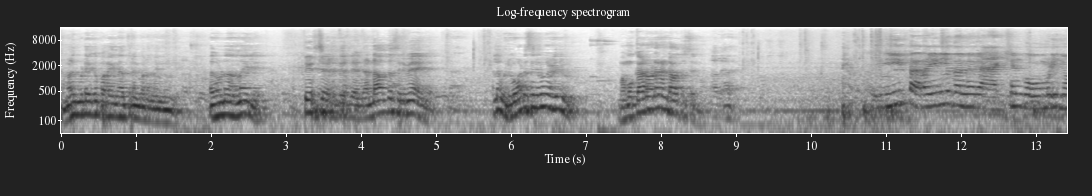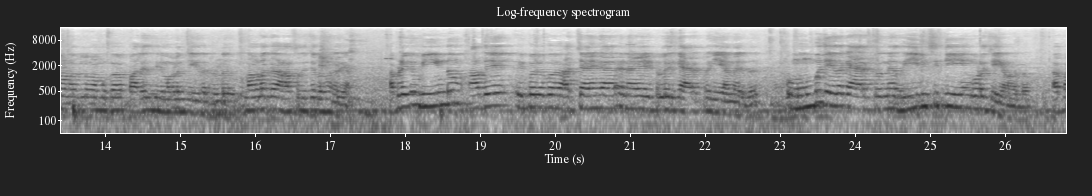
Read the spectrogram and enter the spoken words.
നമ്മൾ ഇവിടെയൊക്കെ പറയുന്ന അത്രയും പറഞ്ഞു അതുകൊണ്ട് നന്നായില്ലേ? തീർച്ചയായിട്ടും തീർച്ചയായിട്ടും. രണ്ടാമത്തെ സിനിമയായില്ലേ? അല്ല ഒരുപാട് സിനിമ കഴിഞ്ഞു. മമ്മൂക്കാരോടെ രണ്ടാമത്തെ സിനിമ. ഈ ടെറൈനിൽ തന്നെ ഒരു ആക്ഷൻ കോമഡി ജോണറിൽ നമുക്ക് പല സിനിമകളും ചെയ്തിട്ടുണ്ട്. നമ്മളൊക്കെ ആസ്വദിച്ചിട്ടുള്ള കഴിയാം. അപ്പോഴേക്കും വീണ്ടും അതേ ഇപ്പൊ ഒരു അച്ചായൻകാരനായിട്ടുള്ള ഒരു ക്യാരക്ടർ ചെയ്യാൻ നേരത്ത് മുമ്പ് ചെയ്ത ക്യാരക്ടറിനെ റീവിസിറ്റ് ചെയ്യുകയും കൂടെ ചെയ്യണമല്ലോ. അപ്പൊ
